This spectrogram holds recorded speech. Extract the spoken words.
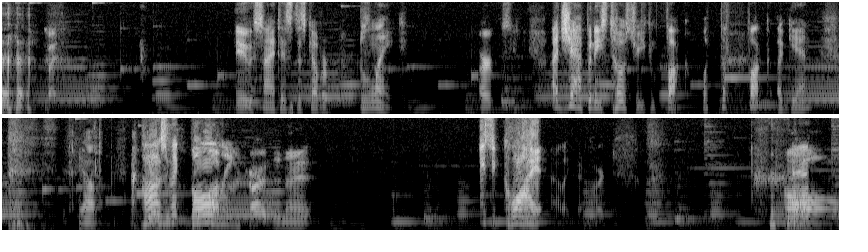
time. New scientists discover blank, or excuse me, a Japanese toaster you can fuck. What the fuck again? yeah. Cosmic It's the bottom bowling. of card tonight. Peace and quiet. I like that card. Oh,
